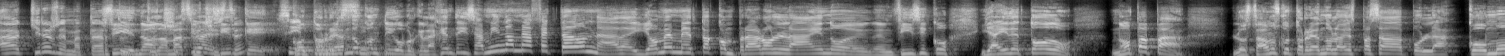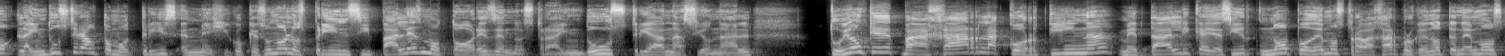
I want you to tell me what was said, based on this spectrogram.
Ah, ¿quieres rematar? Sí, tu- no, tu nada más iba a decir que Sí, cotorreando pobrecito. contigo, porque la gente dice, a mí no me ha afectado nada y yo me meto a comprar online o en, en físico y hay de todo. No, papá, lo estábamos cotorreando la vez pasada, Pola, como la industria automotriz en México, que es uno de los principales motores de nuestra industria nacional, tuvieron que bajar la cortina metálica y decir, no podemos trabajar porque no tenemos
